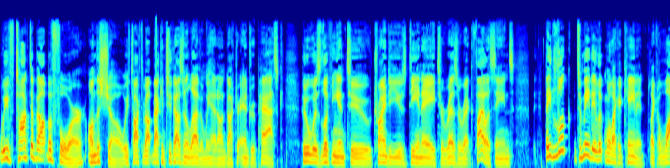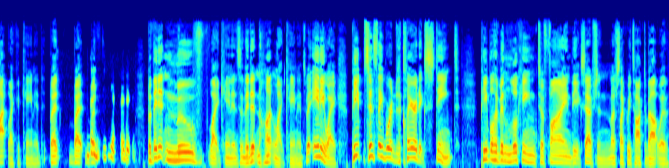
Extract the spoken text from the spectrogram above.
we've talked about before on the show. We've talked about back in 2011. We had on Dr. Andrew Pask, who was looking into trying to use DNA to resurrect thylacines. They look to me. They look more like a canid, like a lot like a canid. But but They, but yeah, they do. but they didn't move like canids and they didn't hunt like canids. But anyway, peop, since they were declared extinct, people have been looking to find the exception, much like we talked about with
